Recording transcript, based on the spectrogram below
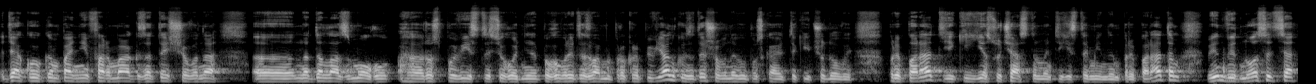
Дякую компанії Фармак за те, що вона е, надала змогу е, розповісти сьогодні, поговорити з вами про кропів'янку, за те, що вони випускають такий чудовий препарат, який є сучасним антигістамінним препаратом. Він відноситься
